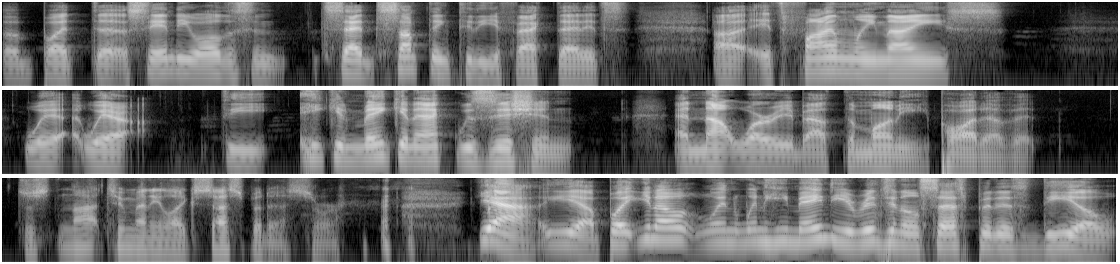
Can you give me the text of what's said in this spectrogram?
uh, but uh, Sandy Alderson said something to the effect that it's uh, it's finally nice where where the he can make an acquisition and not worry about the money part of it. Just not too many like Cespedes or. yeah, yeah, but you know when when he made the original Cespedes deal,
